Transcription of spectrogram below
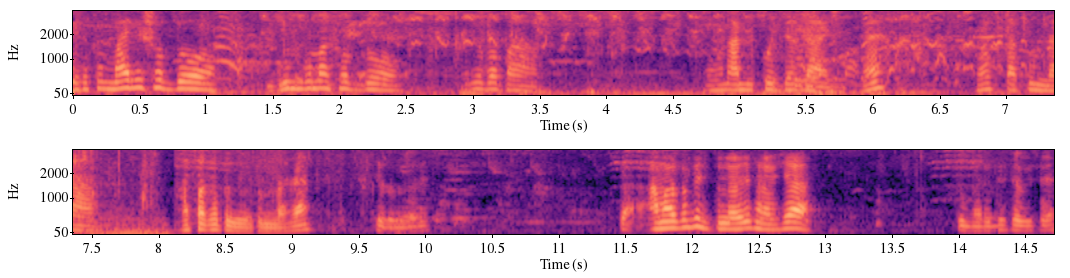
এটা তো মায়ের শব্দ গুমগুমা শব্দ। আরে বাবা এখন আমি কইতে যাই হ্যাঁ? রাস্তা কোনটা হাসা কত দিও তোমরা হ্যাঁ? আমার তো দিস তুমি দিস না পয়সা তোমার দিছে বিষয়?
